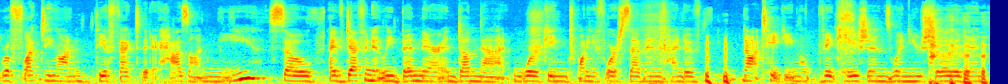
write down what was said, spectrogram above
reflecting on the effect that it has on me. So I've definitely been there and done that, working 24 7, kind of not taking vacations when you should. And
